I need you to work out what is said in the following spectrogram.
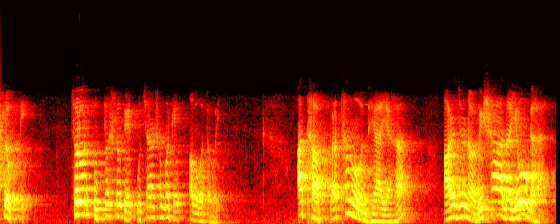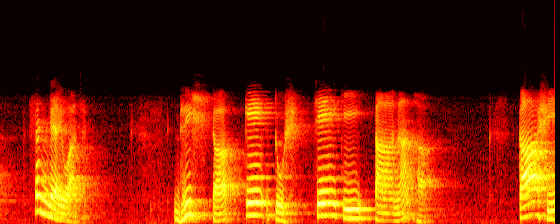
শ্লোকটি। চলুন উক্ত শ্লোকের উচ্চারণ সম্পর্কে অবগত হই। অথ প্রথমোধ্যায় অর্জুন বিষাদয়োগ সঞ্জয় ধৃষ্ট ধৃষ্ট কেতুষ্ সে কি তানাহ কাশী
